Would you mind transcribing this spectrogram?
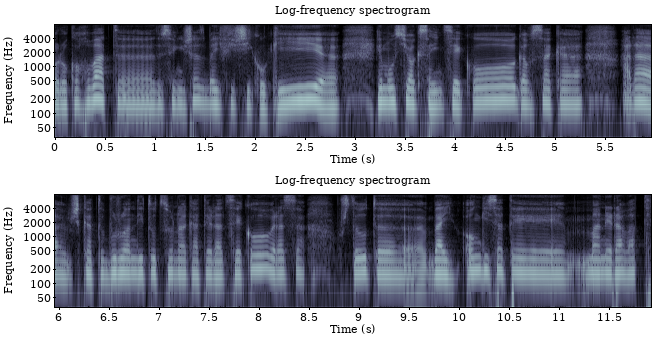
orokor bat, uh, dezen gisaz, bai fisikoki, uh, emozioak zaintzeko, gauzak, uh, ara, biskat buruan ditutzunak ateratzeko, beraz, uh, uste dut, uh, bai, ongi izate manera bat,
